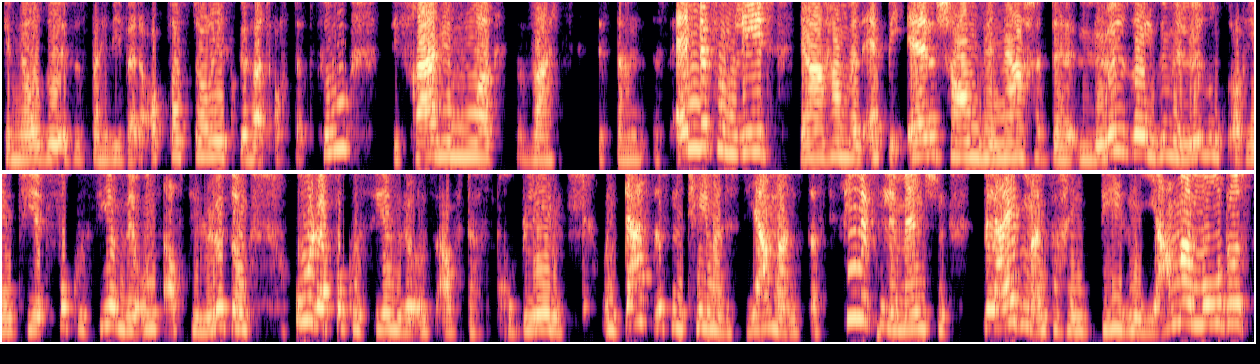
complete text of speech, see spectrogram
genauso ist es bei, wie bei der Opferstory, es gehört auch dazu, ist die Frage nur, was ist dann das Ende vom Lied. Ja, haben wir ein Happy End, schauen wir nach der Lösung, sind wir lösungsorientiert, fokussieren wir uns auf die Lösung oder fokussieren wir uns auf das Problem. Und das ist ein Thema des Jammerns, dass viele, viele Menschen bleiben einfach in diesem Jammermodus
